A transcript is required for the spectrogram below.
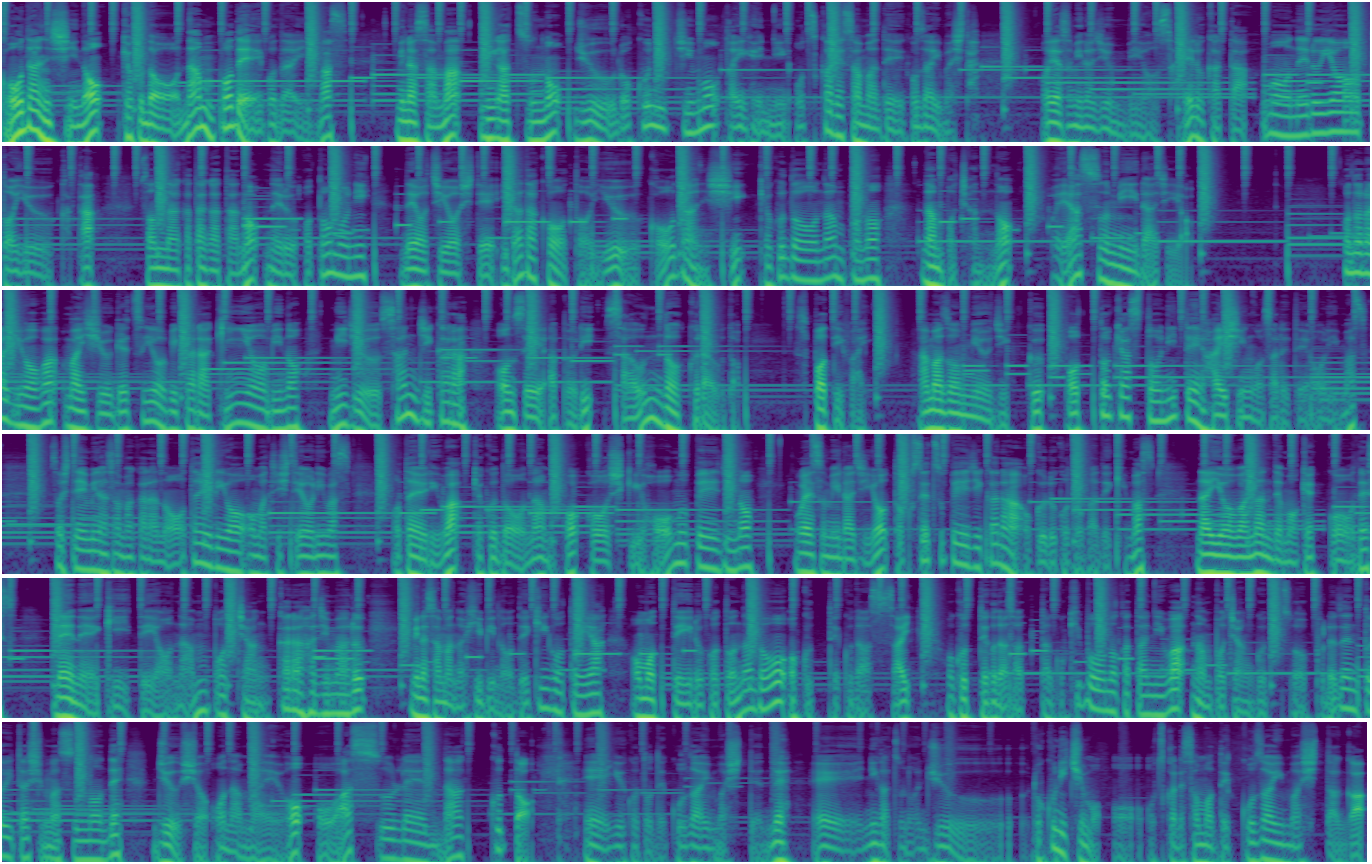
講談師の極道南歩でございます。皆様、2月の16日も大変にお疲れ様でございました。お休みの準備をされる方、もう寝るよという方、そんな方々の寝るおともに寝落ちをしていただこうという講談師極道南歩の南歩ちゃんのおやすみラジオ。このラジオは毎週月曜日から金曜日の23時から音声アプリサウンドクラウド、Spotify、Amazon Music、Podcast にて配信をされております。そして皆様からのお便りをお待ちしております。お便りは極道南歩公式ホームページのおやすみラジオ特設ページから送ることができます。内容は何でも結構です。ねえねえ聞いてよなんぽちゃんから始まる皆様の日々の出来事や思っていることなどを送ってください。送ってくださったご希望の方にはなんぽちゃんグッズをプレゼントいたしますので、住所、お名前をお忘れなくと、えー、いうことでございましてね、えー、2月の16日もお疲れ様でございましたが、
